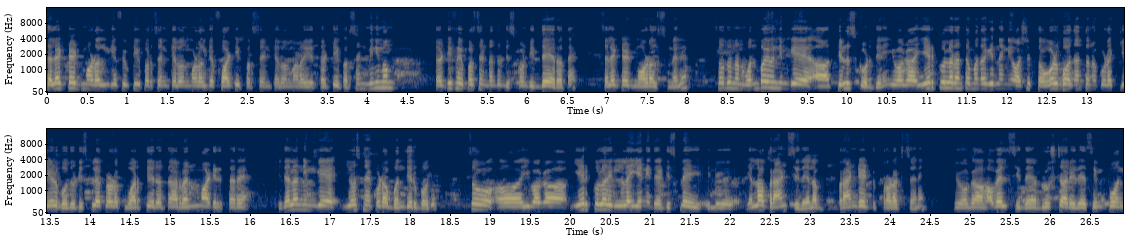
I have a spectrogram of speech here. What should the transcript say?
ಸೆಲೆಕ್ಟೆಡ್ ಮಾಡೆಲ್ಗೆ ಫಿಫ್ಟಿ ಪರ್ಸೆಂಟ್, ಕೆಲವೊಂದು ಮಾಡೆಲ್ಗೆ ಫಾರ್ಟಿ ಪರ್ಸೆಂಟ್, ಕೆಲವೊಂದು ಮಾಡೆಲ್ಗೆ thirty percent, minimum thirty five percent ಅಂತೂ ಡಿಸ್ಕೌಂಟ್ ಇದ್ದೇ ಇರುತ್ತೆ ಸೆಲೆಕ್ಟೆಡ್ ಮಾಡಲ್ಸ್ ಮೇಲೆ. ಸೊ ಅದು ನಾನು ಒನ್ ಬೈ ಒನ್ ನಿಮಗೆ ತಿಳಿಸ್ಕೊಡ್ತೀನಿ. ಇವಾಗ ಏರ್ ಕೂಲರ್ ಅಂತ ಬಂದಾಗ ನೀವು ಅಷ್ಟಕ್ಕೆ ತಗೊಳ್ಬೋದು ಅಂತಾನು ಕೂಡ ಕೇಳ್ಬೋದು. ಡಿಸ್ಪ್ಲೇ ಪ್ರಾಡಕ್ಟ್ ವರ್ತ್ ಇರುತ್ತಾ ರನ್ ಮಾಡಿರ್ತಾರೆ, ಇದೆಲ್ಲ ನಿಮಗೆ ಯೋಚನೆ ಕೂಡ ಬಂದಿರ್ಬೋದು. ಸೊ ಇವಾಗ ಏರ್ ಕೂಲರ್ ಇಲ್ಲೆಲ್ಲ ಏನಿದೆ? ಡಿಸ್ಪ್ಲೇ ಇಲ್ಲಿ ಎಲ್ಲ ಬ್ರಾಂಡ್ಸ್ ಇದೆ, ಎಲ್ಲ ಬ್ರಾಂಡೆಡ್ ಪ್ರಾಡಕ್ಟ್ಸ್ ಏನೆ. ಇವಾಗ ಹವೆಲ್ಸ್ ಇದೆ ಬ್ಲೂ ಸ್ಟಾರ್ ಇದೆ ಸಿಂಪೋನ್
